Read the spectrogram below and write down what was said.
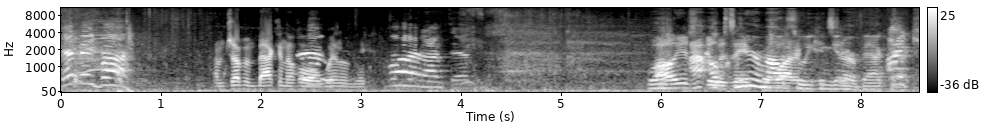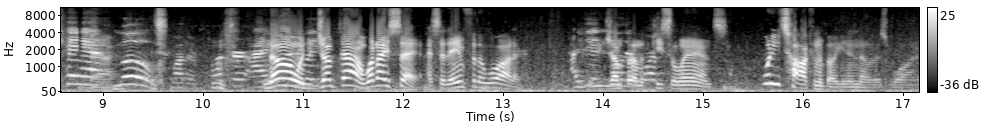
Get me, Brock! I'm jumping back in the hole willingly. Come on, I'm dead. Well, All you have to I- do I'll is clear aim him out water, so we can get our backpack. I can't back. move, motherfucker. I No, when you jump down, what did I say? I said aim for the water. I didn't jumped on there a piece of land. What are you talking about? You didn't know there's water.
